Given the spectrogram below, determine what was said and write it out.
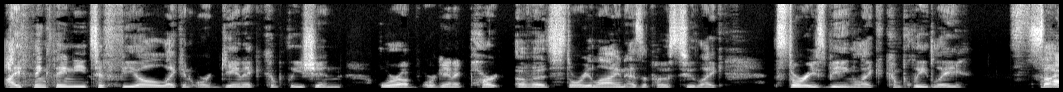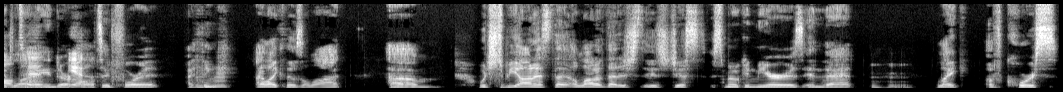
I think they need to feel like an organic completion or a organic part of a storyline as opposed to like stories being like completely Halted. sidelined or Yeah. halted for it. I think Mhm. I like those a lot. Um, which to be honest, that a lot of that is is just smoke and mirrors in that Mhm. like of course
